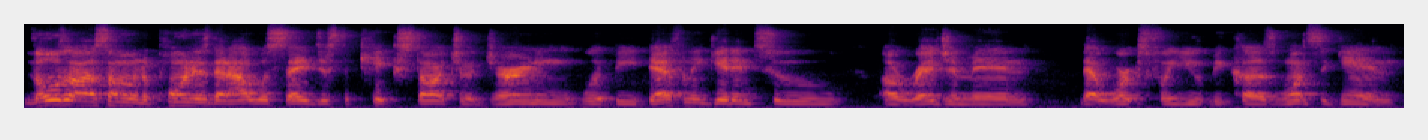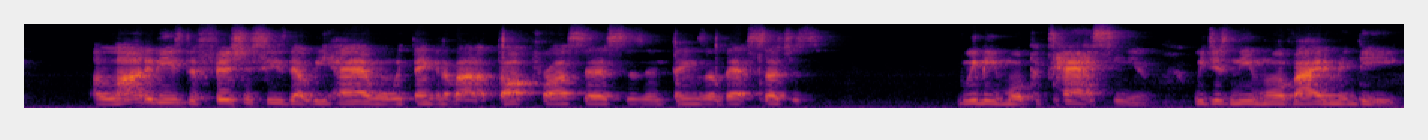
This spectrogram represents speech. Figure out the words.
those are some of the pointers that I would say just to kickstart your journey would be definitely get into a regimen that works for you because once again a lot of these deficiencies that we have when we're thinking about our thought processes and things of that such as we need more potassium we just need more vitamin d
